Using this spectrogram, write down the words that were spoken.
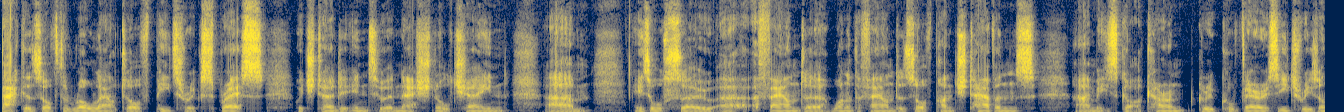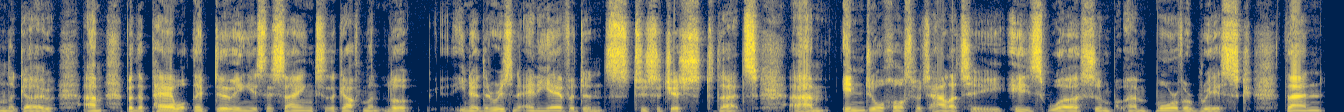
backers of the rollout of Pizza Express, which turned it into a national chain. Um, he's also a, a, founder, one of the founders of Punch Taverns. Um, he's got a current group called Various Eateries on the go. Um, but the pair, what they're doing is they're saying to the government, look, you know, there isn't any evidence to suggest that um, indoor hospitality is worse and, and more of a risk than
